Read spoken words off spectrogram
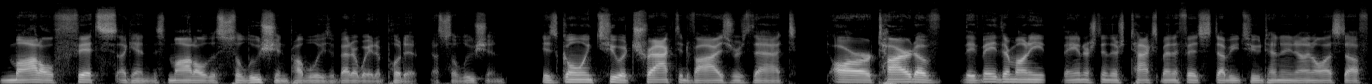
model fits, again, this model, the solution probably is a better way to put it, a solution, is going to attract advisors that are tired of they've made their money, they understand there's tax benefits, W 2, 1099, all that stuff,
